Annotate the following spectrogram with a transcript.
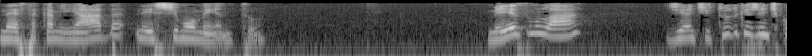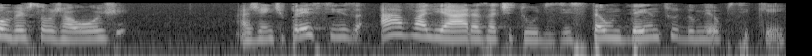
nessa caminhada, neste momento. Mesmo lá, diante de tudo que a gente conversou já hoje, a gente precisa avaliar as atitudes. Estão dentro do meu psique,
